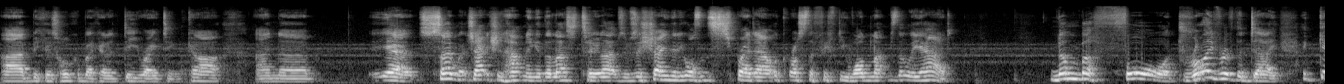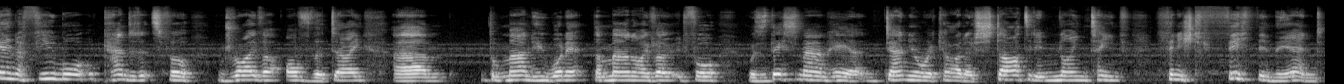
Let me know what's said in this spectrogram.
uh, because Hulkenberg had a de-rating car. And uh, yeah, so much action happening in the last two laps. It was a shame that it wasn't spread out across the 51 laps that we had. Number four, driver of the day. Again, a few more candidates for driver of the day. Um, the man who won it, the man I voted for, was this man here, Daniel Ricciardo. Started in 19th, finished fifth in the end.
